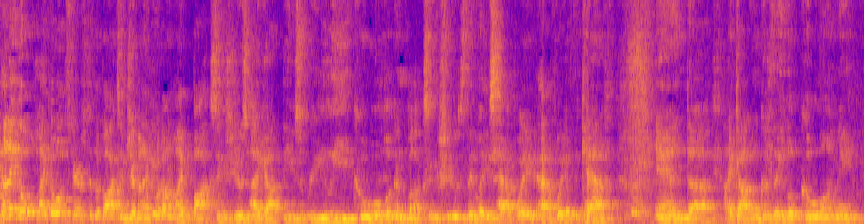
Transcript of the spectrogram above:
And then I go, I go upstairs to the boxing gym and I put on my boxing shoes. I got these really cool looking boxing shoes. They lace halfway, halfway up the calf, and uh, I got them because they look cool on me,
